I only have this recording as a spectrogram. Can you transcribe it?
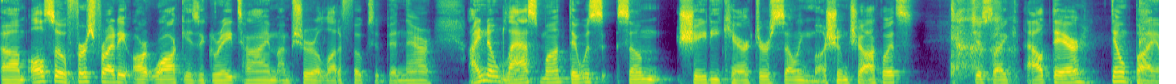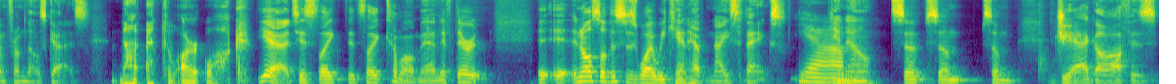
Um, also, First Friday Art Walk is a great time. I'm sure a lot of folks have been there. I know last month there was some shady character selling mushroom chocolates, just like out there. Don't buy them from those guys. Not at the art walk. Yeah, it's just like it's like, come on, man. If they're, it, it- and also this is why we can't have nice things. Yeah. You know, some some some jagoff is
